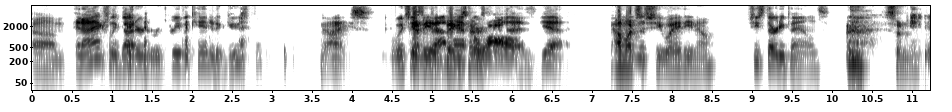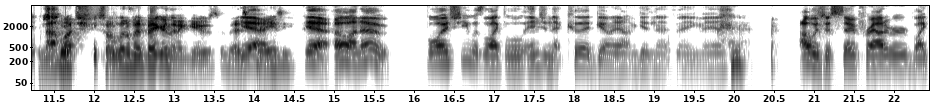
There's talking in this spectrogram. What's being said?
Um, and I actually got her to retrieve a Canada goose form, Nice. which Gotta is be as about big as her. her Wow. Yeah, How much does she weigh? Do you know? she's thirty pounds. so not much. So a little bit bigger than a goose. That's Yeah. crazy. Yeah. Oh, I know. Boy, she was like the little engine that could going out and getting that thing, man. I was just so proud of her. Like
